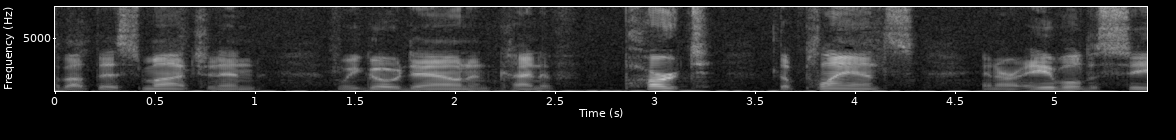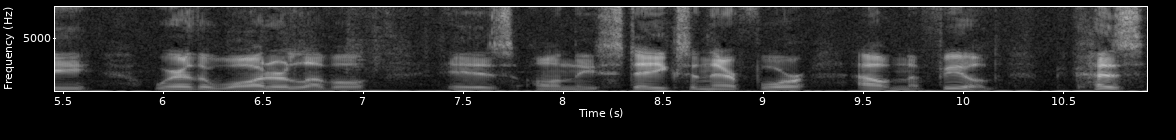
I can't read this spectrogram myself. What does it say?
about this much and then we go down and kind of part the plants and are able to see where the water level is on these stakes and therefore out in the field. Because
